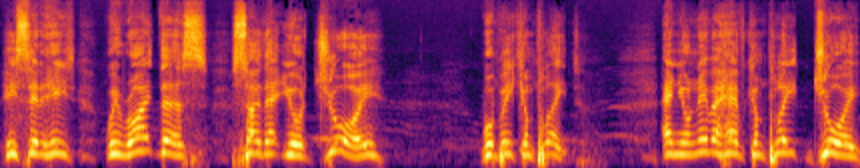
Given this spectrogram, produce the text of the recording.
He said, he's, We write this so that your joy will be complete. And you'll never have complete joy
